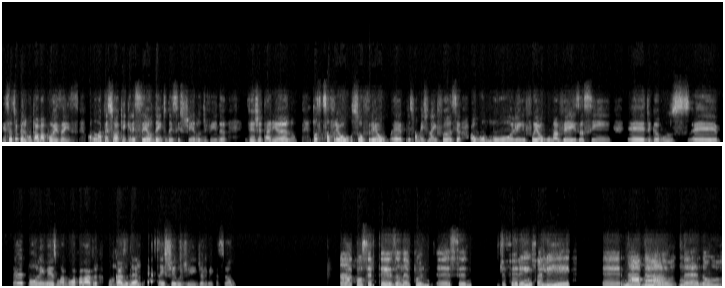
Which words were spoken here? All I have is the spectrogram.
E se eu te perguntar uma coisa, Isis, como uma pessoa que cresceu dentro desse estilo de vida vegetariano, você sofreu, sofreu é, principalmente na infância, algum bullying? Foi alguma vez assim, é, digamos, é, é bullying mesmo, uma boa palavra, por causa Uhum. de- desse estilo de, de alimentação? Ah, com certeza, né? Por é, ser diferente ali, é, nada, né? Não,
